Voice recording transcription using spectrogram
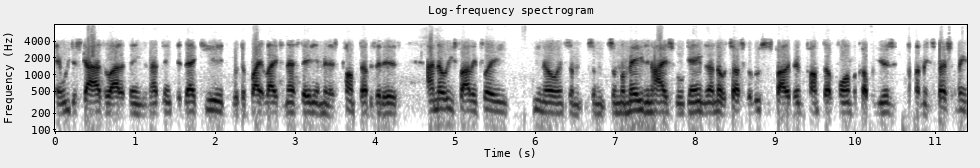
And we disguise a lot of things. And I think that that kid with the bright lights in that stadium and as pumped up as it is, I know he's probably played, you know, in some some some amazing high school games. I know Tuscaloosa's probably been pumped up for him a couple years. I mean, especially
